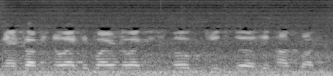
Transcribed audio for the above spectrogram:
And I thought there's no active fire, no active smoke, just uh, hit hot spots.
